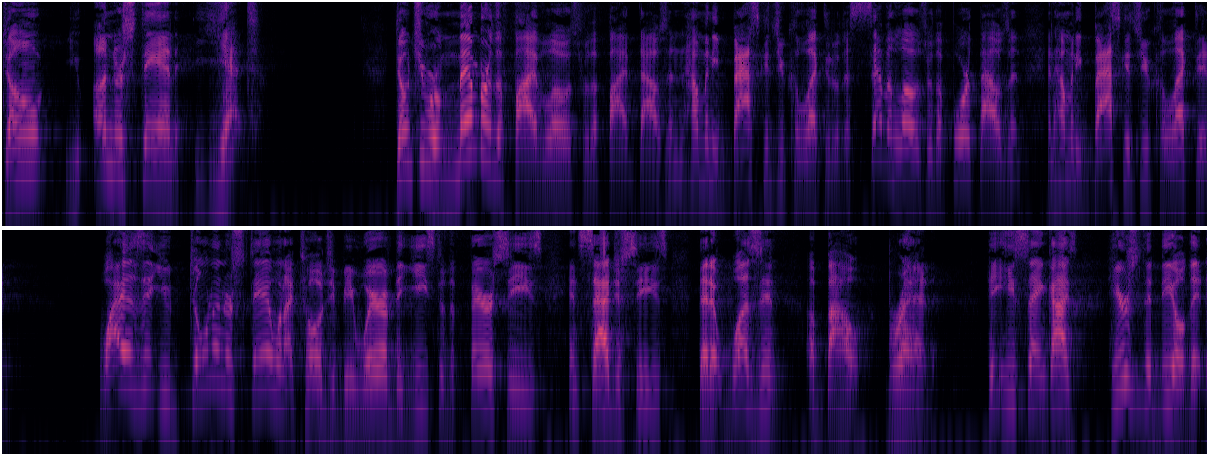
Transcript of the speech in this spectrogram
Don't you understand yet? Don't you remember the five loaves for the 5,000 and how many baskets you collected, or the seven loaves for the 4,000 and how many baskets you collected? Why is it you don't understand when I told you, beware of the yeast of the Pharisees and Sadducees, that it wasn't about bread? He, he's saying, guys, here's the deal that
